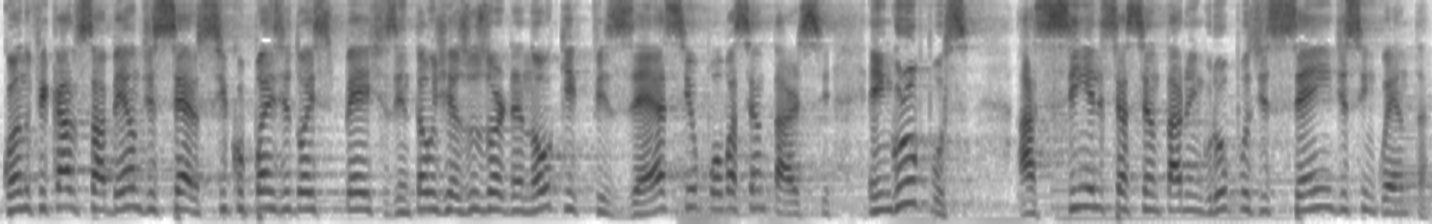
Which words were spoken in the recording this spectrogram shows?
Quando ficaram sabendo, disseram: cinco pães e dois peixes. Então Jesus ordenou que fizessem o povo assentar-se em grupos. Assim eles se assentaram em grupos de cem e de cinquenta.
